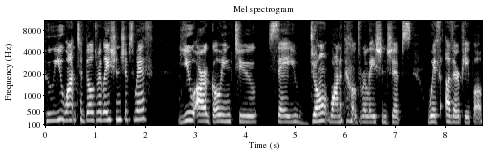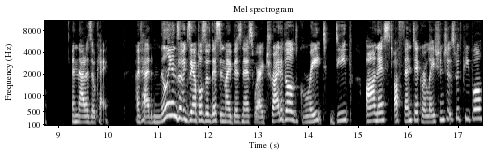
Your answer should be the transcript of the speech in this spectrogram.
who you want to build relationships with, you are going to say you don't want to build relationships with other people. And that is okay. I've had millions of examples of this in my business where I try to build great, deep, honest, authentic relationships with people.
